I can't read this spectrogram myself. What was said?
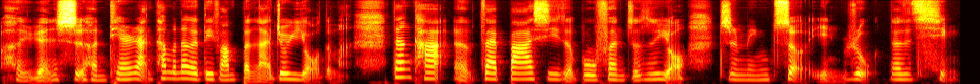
很原始、很天然，他们那个地方本来就有的嘛。但卡呃，在巴西的部分只是有殖民者引入，那是请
